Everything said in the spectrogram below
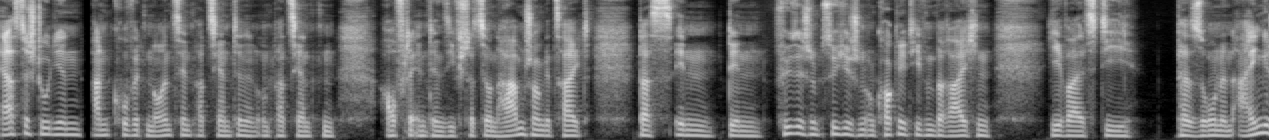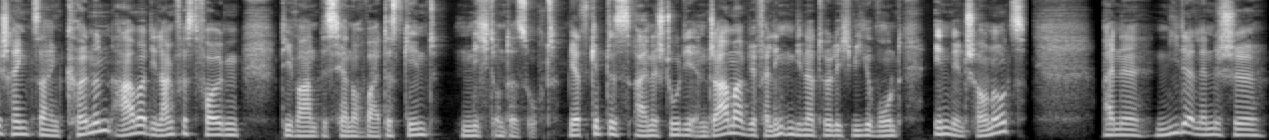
Erste Studien an Covid-19-Patientinnen und Patienten auf der Intensivstation haben schon gezeigt, dass in den physischen, psychischen und kognitiven Bereichen jeweils die Personen eingeschränkt sein können, aber die Langfristfolgen, die waren bisher noch weitestgehend nicht untersucht. Jetzt gibt es eine Studie in JAMA, wir verlinken die natürlich wie gewohnt in den Show Notes. Eine niederländische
